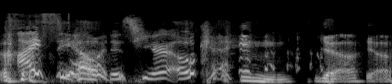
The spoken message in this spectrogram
oh i see how it is here okay mm-hmm. yeah yeah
